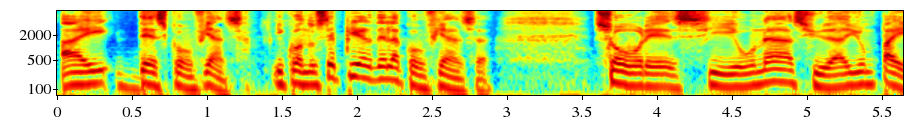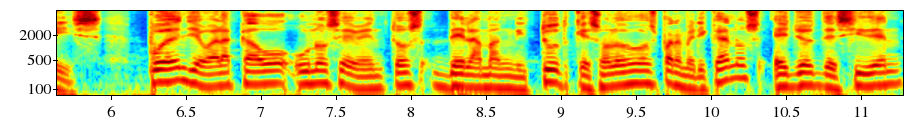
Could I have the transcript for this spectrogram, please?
hay desconfianza. Y cuando usted pierde la confianza, sobre si una ciudad y un país pueden llevar a cabo unos eventos de la magnitud que son los Juegos Panamericanos, ellos deciden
